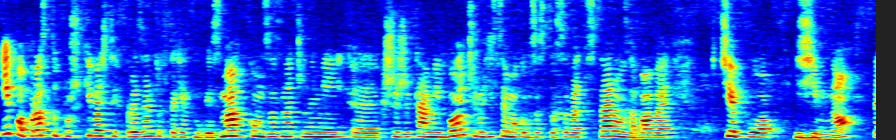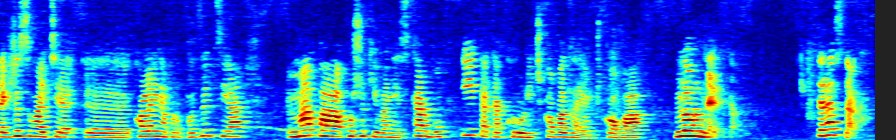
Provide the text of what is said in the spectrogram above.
I po prostu poszukiwać tych prezentów, tak jak mówię, z mapką, zaznaczonymi e, krzyżykami, bądź rodzice mogą zastosować starą zabawę ciepło, zimno. Także słuchajcie, e, kolejna propozycja. Mapa, poszukiwanie skarbów i taka króliczkowa, zajączkowa lornetka. Teraz tak.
